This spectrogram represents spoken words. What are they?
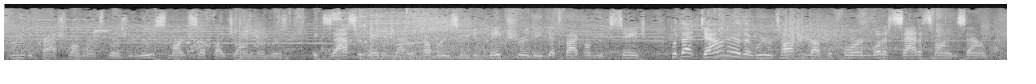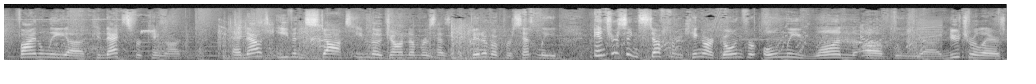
through the Crash Bomber explosion. Really smart stuff by John Numbers, exacerbating that recovery so he can make sure that he gets back onto the stage. But that down air that we were talking about before, and what a satisfying sound, finally uh, connects for King Arc. And now it's even stocks, even though John Numbers has a bit of a percent lead. Interesting stuff from King Arc going for only one of the uh, neutral airs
